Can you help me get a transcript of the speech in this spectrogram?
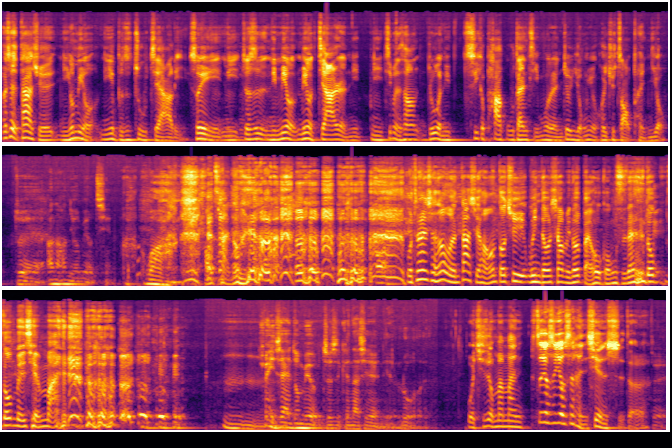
而且大学你又没有，你也不是住家里，所以你就是你没有没有家人，你你基本上如果你是一个怕孤单寂寞的人，你就永远会去找朋友。对啊，然后你又没有钱，哇，好惨哦！我突然想到，我们大学好像都去 Windows Shopping，都是百货公司，但是都都没钱买。嗯所以你现在都没有就是跟那些人联络了。我其实有慢慢，这就是又是很现实的了。对，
